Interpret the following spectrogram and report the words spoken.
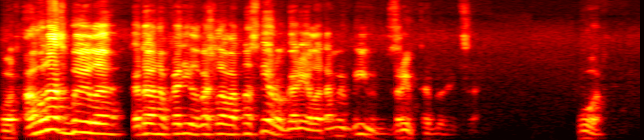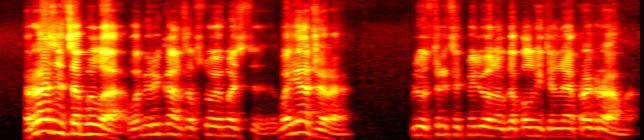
Вот. А у нас было, когда она входила, вошла в атмосферу, горела, там и, и взрыв, как говорится. Вот. Разница была, у американцев стоимость Voyager плюс 30 миллионов дополнительная программа.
